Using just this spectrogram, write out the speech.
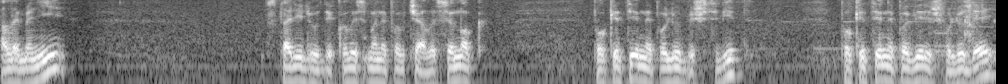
Але мені, старі люди, колись мене повчали, синок, поки ти не полюбиш світ, поки ти не повіриш в людей,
